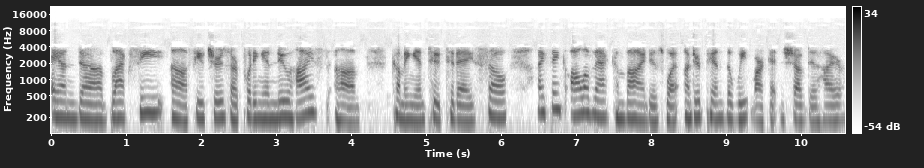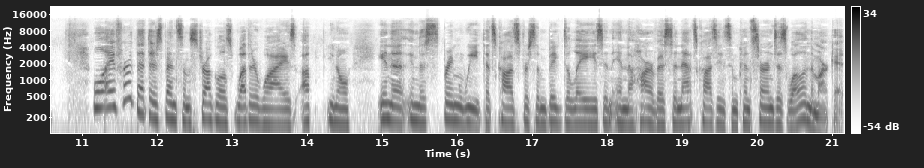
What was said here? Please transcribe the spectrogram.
And uh, Black Sea uh, futures are putting in new highs um, coming into today. So I think all of that combined is what underpinned the wheat market and shoved it higher. Well, I've heard that there's been some struggles weather-wise up, you know, in the in the spring wheat that's caused for some big delays in, in the harvest, and that's causing some concerns as well in the market.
